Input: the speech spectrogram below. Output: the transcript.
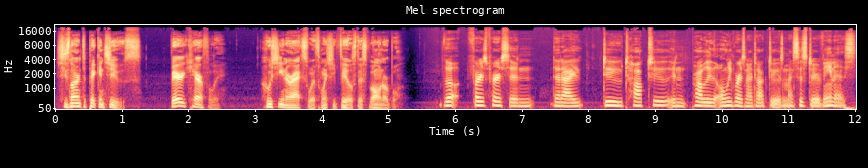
She's learned to pick and choose, very carefully, who she interacts with when she feels this vulnerable. The first person that I do talk to, and probably the only person I talk to, is my sister Venus.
